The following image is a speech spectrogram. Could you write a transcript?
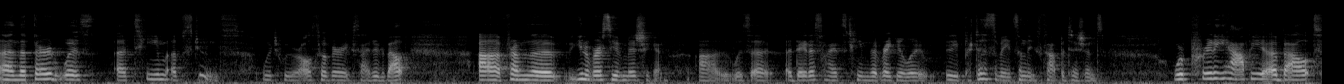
and the third was a team of students, which we were also very excited about, uh, from the University of Michigan. Uh, it was a, a data science team that regularly participates in these competitions. We're pretty happy about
